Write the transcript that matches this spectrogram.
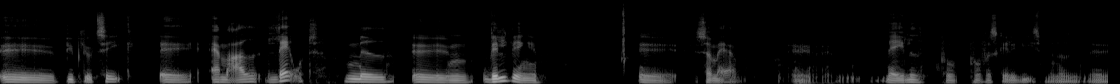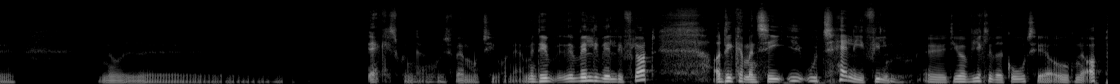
øh, bibliotek øh, er meget lavt med øh, velvinge, øh, som er øh, malet på, på forskellige vis med noget, øh, noget øh, jeg kan sgu ikke engang huske, hvad motiverne er, men det er det er vældig, vældig flot, og det kan man se i utallige film. Øh, de har virkelig været gode til at åbne op,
